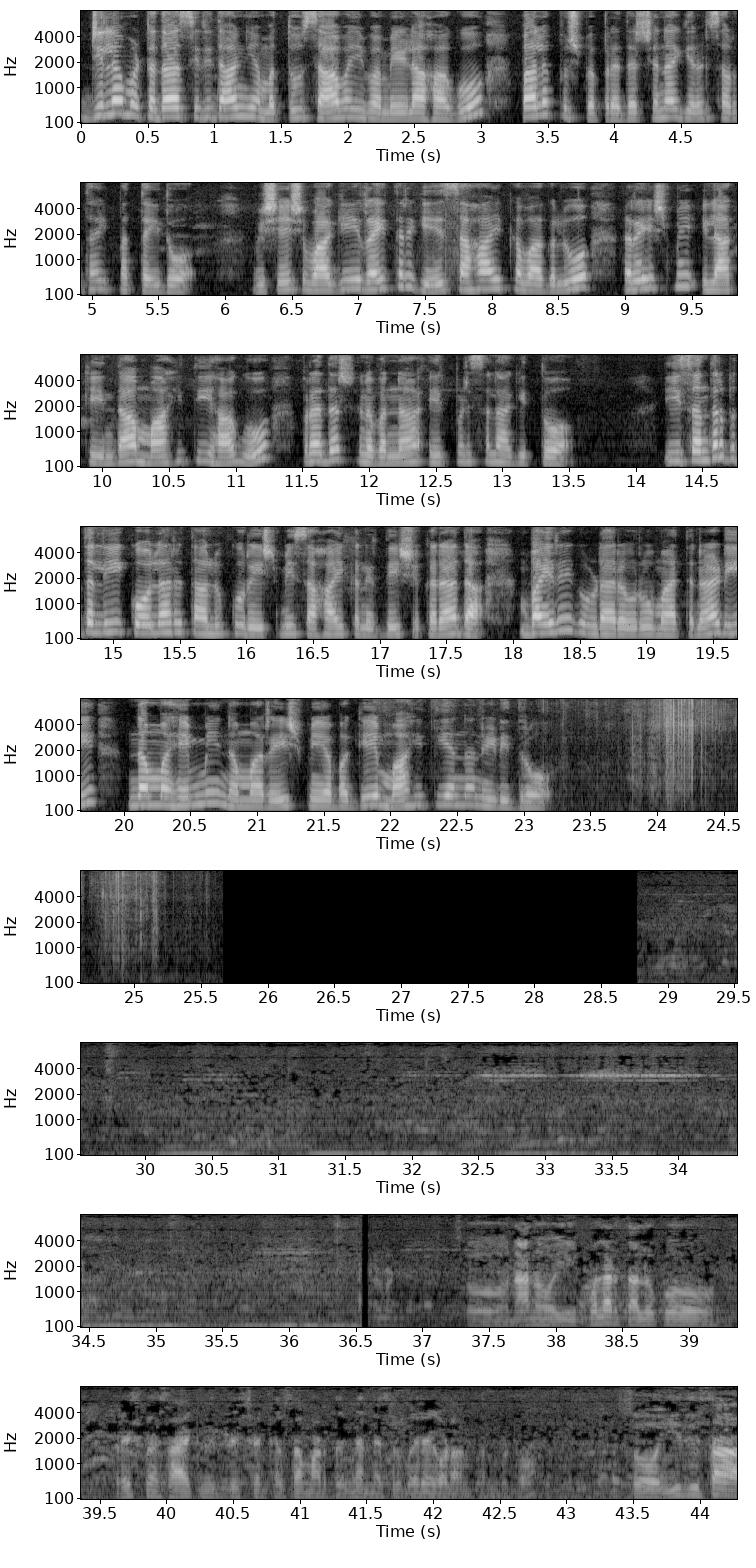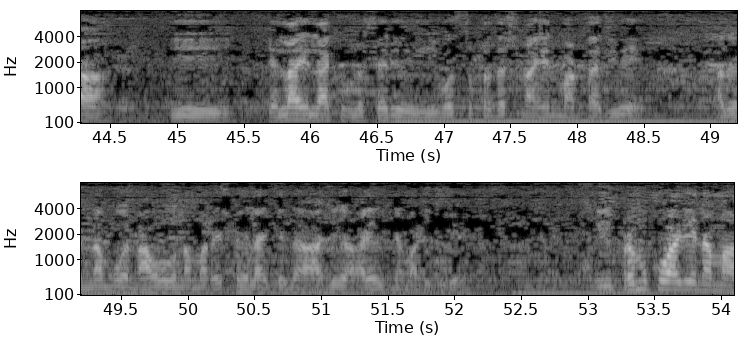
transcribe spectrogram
ಜಿಲ್ಲಾ ಮಟ್ಟದ ಸಿರಿಧಾನ್ಯ ಮತ್ತು ಸಾವಯವ ಮೇಳ ಹಾಗೂ ಫಲಪುಷ್ಪ ಪ್ರದರ್ಶನ ಎರಡು ಸಾವಿರದ ಇಪ್ಪತ್ತೈದು. ವಿಶೇಷವಾಗಿ ರೈತರಿಗೆ ಸಹಾಯಕವಾಗಲು ರೇಷ್ಮೆ ಇಲಾಖೆಯಿಂದ ಮಾಹಿತಿ ಹಾಗೂ ಪ್ರದರ್ಶನವನ್ನ ಏರ್ಪಡಿಸಲಾಗಿತ್ತು. ಈ ಸಂದರ್ಭದಲ್ಲಿ ಕೋಲಾರ ತಾಲೂಕು ರೇಷ್ಮೆ ಸಹಾಯಕ ನಿರ್ದೇಶಕರಾದ ಬೈರೇಗೌಡರವರು ಮಾತನಾಡಿ, ನಮ್ಮ ಹೆಮ್ಮೆ ನಮ್ಮ ರೇಷ್ಮೆಯ ಬಗ್ಗೆ ಮಾಹಿತಿಯನ್ನ ನೀಡಿದ್ರು. ನಾನು ಈ ಕೋಲಾರ ತಾಲೂಕು ರೇಷ್ಮೆ ಸಹಾಯಕ ನಿರ್ದೇಶಕ ಕೆಲಸ ಮಾಡ್ತಾ ಇದ್ದೀನಿ. ನನ್ನ ಹೆಸರು ಬೈರೇಗೌಡ ಅಂತ ಅಂದ್ಬಿಟ್ಟು ಸೊ ಈ ದಿವಸ ಈ ಎಲ್ಲ ಇಲಾಖೆಗಳು ಸೇರಿ ಈ ವಸ್ತು ಪ್ರದರ್ಶನ ಏನು ಮಾಡ್ತಾ ಇದ್ದೀವಿ ಅದು ನಮ್ಮ, ನಾವು ನಮ್ಮ ರೇಷ್ಮೆ ಇಲಾಖೆಯಿಂದ ಆಜಿ- ಆಯೋಜನೆ ಮಾಡಿದ್ದೀವಿ. ಈ ಪ್ರಮುಖವಾಗಿ ನಮ್ಮ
